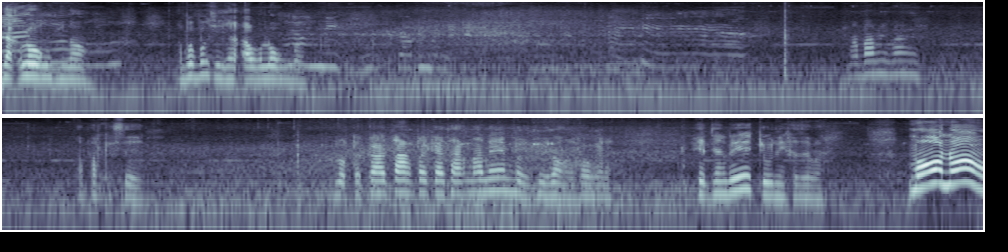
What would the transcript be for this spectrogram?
อยากลงพี่น้องเอาเบิ่งเบิ่งสิอยากเอาลงมามาบ้านไม่บ้านเอาปักเกษตร รถกระกายทางไปกายทางมาแน่เบิ่งพี่น้องให้เขากันเห็ดยังเด้จูนี่เขาจะว่าหมน้อง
